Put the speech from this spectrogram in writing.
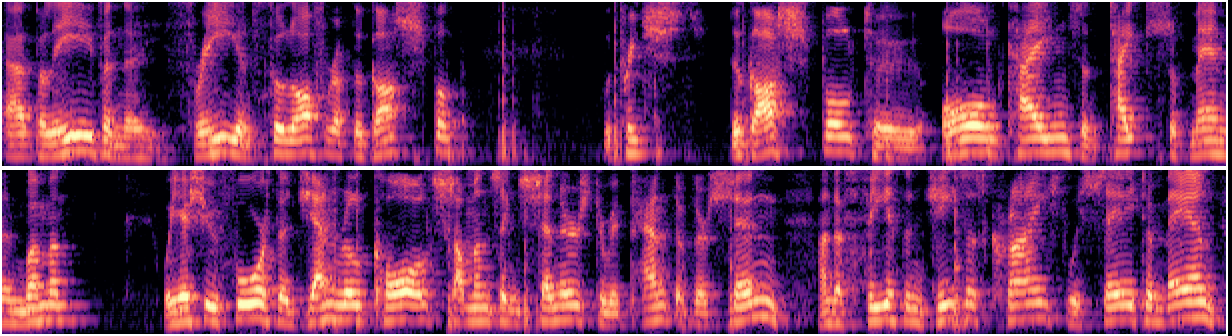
uh, believe in the free and full offer of the gospel. We preach the gospel to all kinds and types of men and women. We issue forth a general call summoning sinners to repent of their sin and of faith in Jesus Christ. We say to men,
